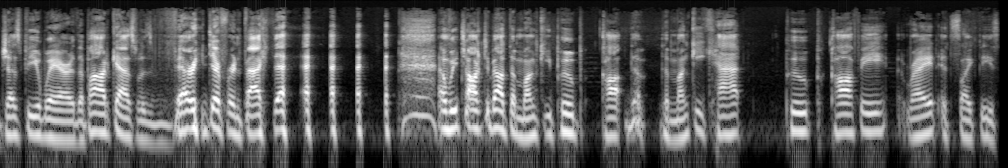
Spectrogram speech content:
just beware. The podcast was very different back then. and we talked about the monkey poop, co- the, the monkey cat poop coffee, right? It's like these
